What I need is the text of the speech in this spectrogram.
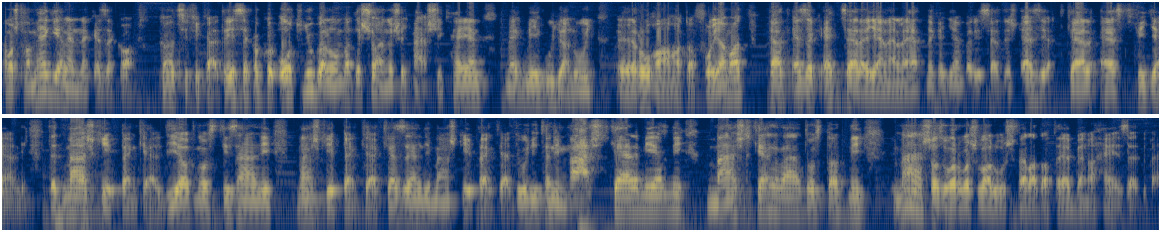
Na most, ha megjelennek ezek a kalcifikált részek, akkor ott nyugalom van, de sajnos egy másik helyen meg még ugyanúgy rohanhat a folyamat, tehát ezek egyszerre jelen lehetnek egy emberi szervezetben, és ezért kell ezt figyelni. Tehát másképpen kell diagnosztizálni, másképpen kell kezelni, másképpen kell gyógyítani, mást kell mérni, mást kell változtatni, más az orvos valós feladata ebben a helyzetben.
